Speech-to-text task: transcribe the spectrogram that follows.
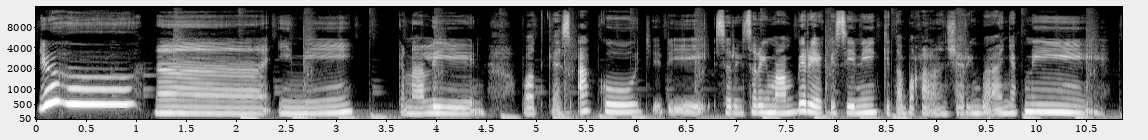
Yuhu. Nah, ini kenalin podcast aku. Jadi sering-sering mampir ya ke sini, kita bakalan sharing banyak nih.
